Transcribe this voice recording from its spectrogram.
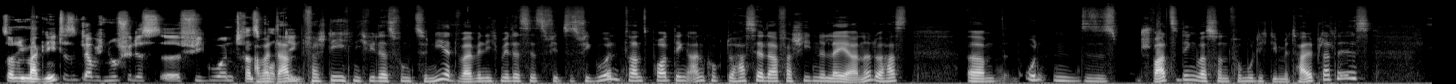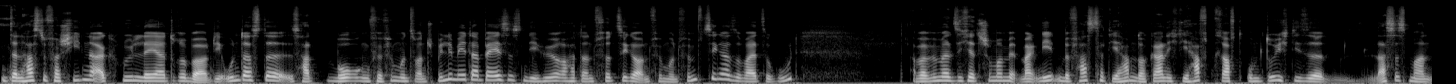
sondern die Magnete sind, glaube ich, nur für das äh, Figurentransportding. Aber da verstehe ich nicht, wie das funktioniert, weil wenn ich mir das jetzt das Figurentransportding angucke, du hast ja da verschiedene Layer, ne? Du hast ähm, unten dieses schwarze Ding, was dann vermutlich die Metallplatte ist. Und dann hast du verschiedene Acryl-Layer drüber. Die unterste es hat Bohrungen für 25 mm Bases und die höhere hat dann 40er und 55er, soweit so gut. Aber wenn man sich jetzt schon mal mit Magneten befasst hat, die haben doch gar nicht die Haftkraft, um durch diese, lass es mal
